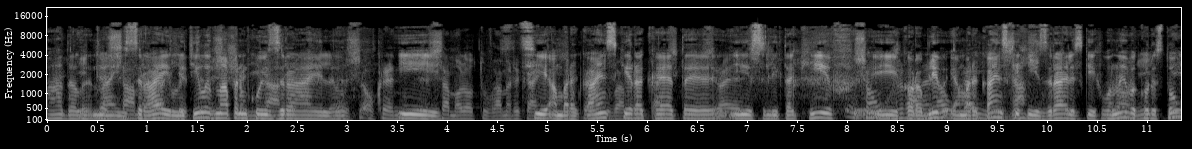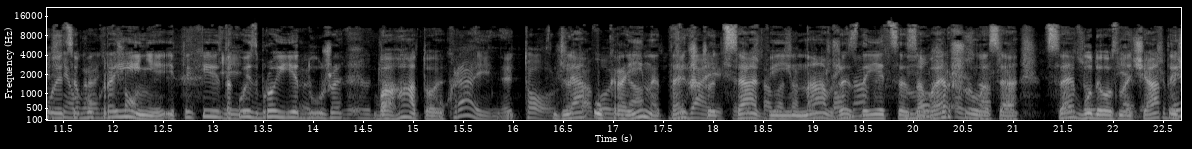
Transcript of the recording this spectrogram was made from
падали на Ізраїль, летіли в напрямку Ізраїлю, і ці американські ракети із літаків і кораблів і американських і ізраїльських вони використовуються в Україні, і такі такої зброї є е, дуже е, багато. Для України те, що ця війна вже здається завершилася, це буде означати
